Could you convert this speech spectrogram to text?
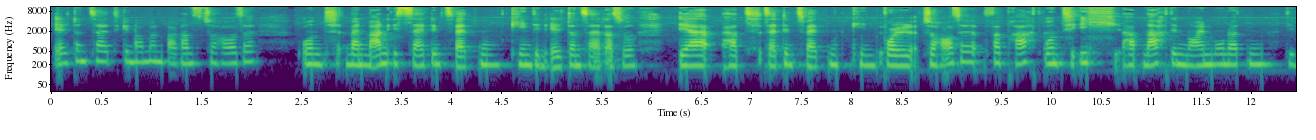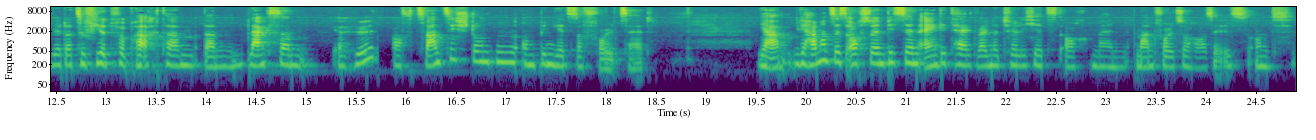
Elternzeit genommen, war ganz zu Hause und mein Mann ist seit dem zweiten Kind in Elternzeit. Also der hat seit dem zweiten Kind voll zu Hause verbracht. Und ich habe nach den neun Monaten, die wir da zu viert verbracht haben, dann langsam erhöht auf 20 Stunden und bin jetzt auf Vollzeit. Ja, wir haben uns jetzt auch so ein bisschen eingeteilt, weil natürlich jetzt auch mein Mann voll zu Hause ist und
